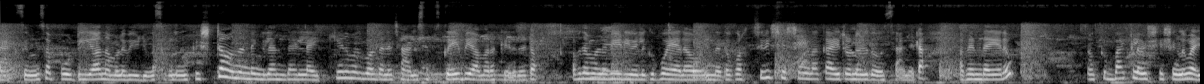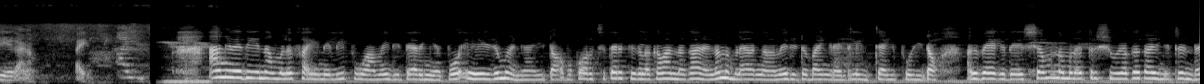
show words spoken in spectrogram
മാക്സിമം സപ്പോർട്ട് ചെയ്യുക. നമ്മളെ വീഡിയോസുകൾ നിങ്ങൾക്ക് ഇഷ്ടമാവുന്നുണ്ടെങ്കിൽ എന്തായാലും ലൈക്ക് ചെയ്യണം. അതുപോലെ തന്നെ ചാനൽ സബ്സ്ക്രൈബ് ചെയ്യാൻ മറക്കരുത് കേട്ടോ അപ്പോൾ നമ്മളെ വീഡിയോയിലേക്ക് പോയാലോ ഇന്നത്തെ കുറച്ച് വിശേഷങ്ങളൊക്കെ ആയിട്ടുള്ളൊരു ദിവസമാണ് കേട്ടോ അപ്പോൾ എന്തായാലും നമുക്ക് ബാക്കിയുള്ള വിശേഷങ്ങൾ വഴിയെ കാണാം. ബൈ അങ്ങനെ ദേ നമ്മൾ ഫൈനലി പോകാൻ വേണ്ടിയിട്ട് ഇറങ്ങിയപ്പോൾ ഏഴ് മണിയായി കേട്ടോ അപ്പോൾ കുറച്ച് തിരക്കുകളൊക്കെ വന്ന കാരണം നമ്മൾ ഇറങ്ങാൻ വേണ്ടിയിട്ട് ഭയങ്കരമായിട്ട് ലേറ്റ് ആയി പോയി കേട്ടോ അത് ഇപ്പം ഏകദേശം നമ്മൾ തൃശ്ശൂരൊക്കെ കഴിഞ്ഞിട്ടുണ്ട്.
